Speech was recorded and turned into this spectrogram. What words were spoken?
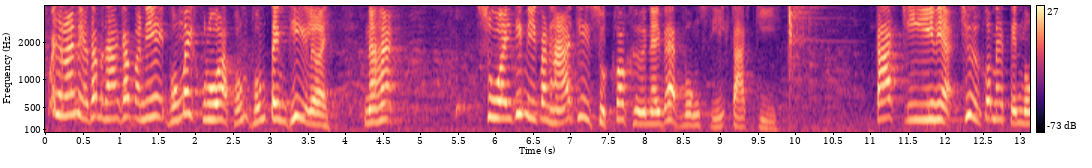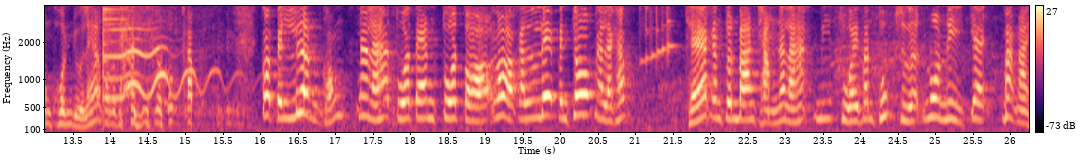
เพราะฉะนั้นเนี่ยท่านประธานครับวันนี้ผมไม่กลัวผมผมเต็มที่เลยนะฮะ ส่วนที่มีปัญหาที่สุดก็คือในแวดวงสีกากี กากีเนี่ยชื่อก็ไม่เป็นมงคลอยู่แล้วท่านประธานที่เคารพครับ ก็เป็นเรื่องของนั่นแหละฮะตัวแตนตัวต่อล่อกันเละเป็นโจ๊กนั่นแหละครับแฉกันจนบานฉ่ำนั่นแหละฮะมีสวยบรรทุกเสือโน่นนี่แย่มากมาย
